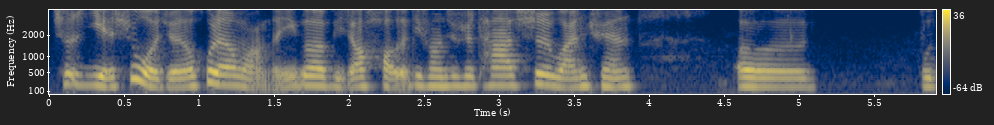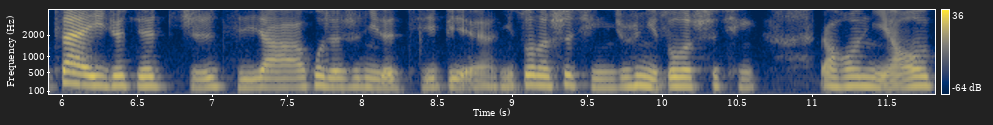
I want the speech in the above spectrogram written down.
其实也是我觉得互联网的一个比较好的地方，就是它是完全呃不在意这些职级啊，或者是你的级别，你做的事情就是你做的事情，然后你要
